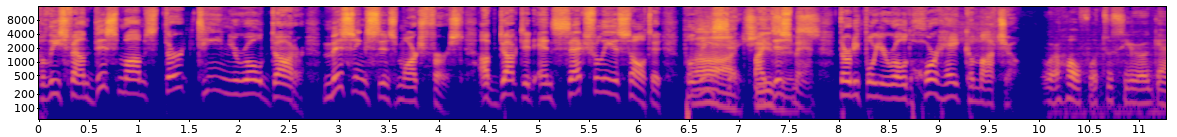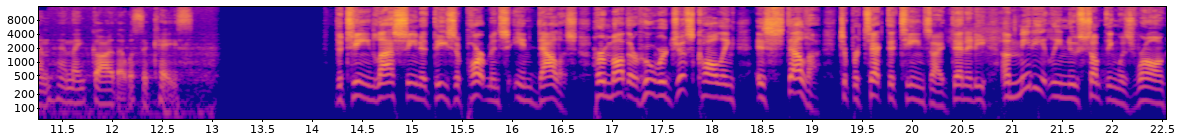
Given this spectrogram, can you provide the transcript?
police found this mom's 13 year old daughter missing since March 1st, abducted and sexually assaulted, police Ah, say, by this man, 34 year old Jorge Camacho. We're hopeful to see her again, and thank God that was the case. The teen last seen at these apartments in Dallas. Her mother, who we're just calling Estella to protect the teen's identity, immediately knew something was wrong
